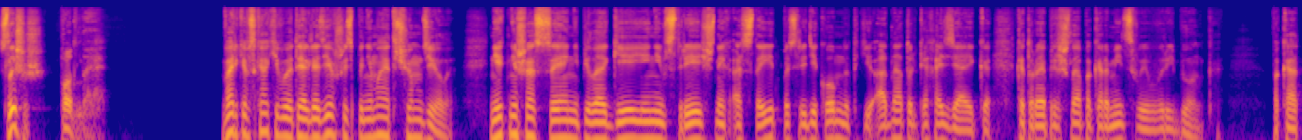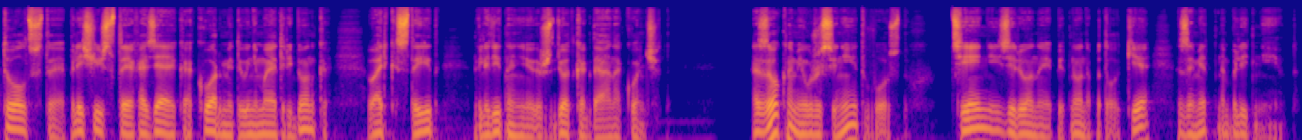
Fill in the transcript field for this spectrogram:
«Слышишь, подлая?» Варька вскакивает и, оглядевшись, понимает, в чем дело. Нет ни шоссе, ни Пелагеи, ни встречных, а стоит посреди комнатки одна только хозяйка, которая пришла покормить своего ребенка. Пока толстая, плечистая хозяйка кормит и унимает ребенка, Варька стоит, глядит на нее и ждет, когда она кончит. За окнами уже синеет воздух. Тени, зеленое пятно на потолке заметно бледнеют.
